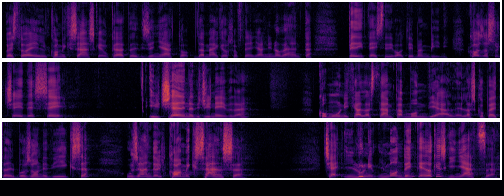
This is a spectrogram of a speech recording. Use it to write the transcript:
Questo è il Comic Sans, che è un carattere disegnato da Microsoft negli anni 90 per i testi rivolti ai bambini. Cosa succede se il CERN di Ginevra comunica alla stampa mondiale la scoperta del bosone di Higgs usando il Comic Sans? C'è il mondo intero che sghignazza.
